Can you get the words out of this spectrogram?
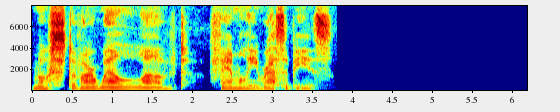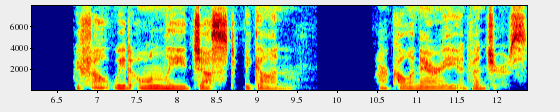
most of our well loved family recipes, we felt we'd only just begun our culinary adventures.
